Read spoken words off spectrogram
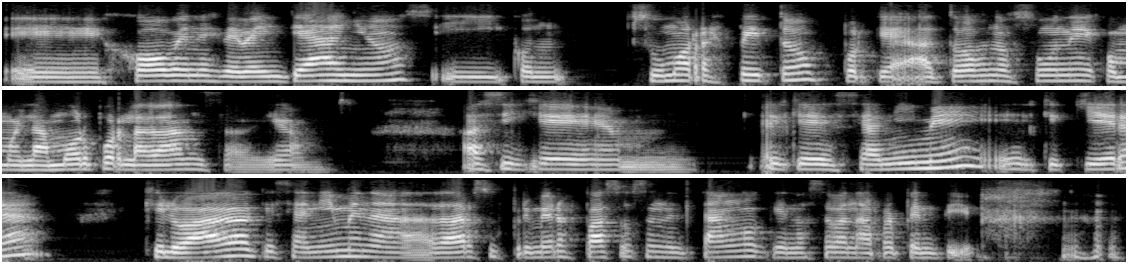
eh, jóvenes de 20 años y con sumo respeto porque a todos nos une como el amor por la danza, digamos. Así que mm, el que se anime, el que quiera, que lo haga, que se animen a dar sus primeros pasos en el tango, que no se van a arrepentir.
